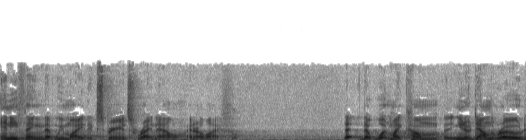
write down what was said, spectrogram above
anything that we might experience right now in our life that, that what might come you know, down the road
